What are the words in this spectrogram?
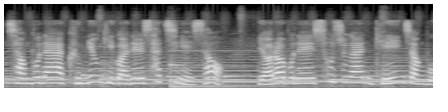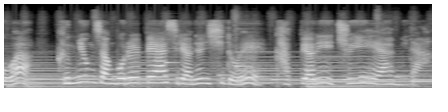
정부나 금융기관을 사칭해서 여러분의 소중한 개인정보와 금융정보를 빼앗으려는 시도에 각별히 주의해야 합니다.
